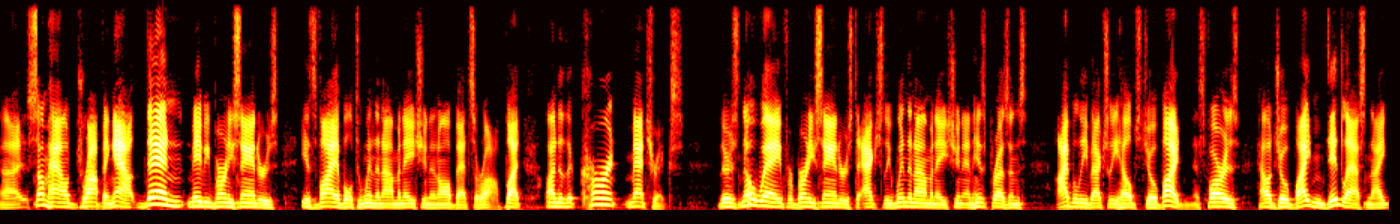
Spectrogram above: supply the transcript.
uh, somehow dropping out, then maybe Bernie Sanders is viable to win the nomination and all bets are off. But under the current metrics, there's no way for Bernie Sanders to actually win the nomination, and his presence, I believe, actually helps Joe Biden. As far as how Joe Biden did last night,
